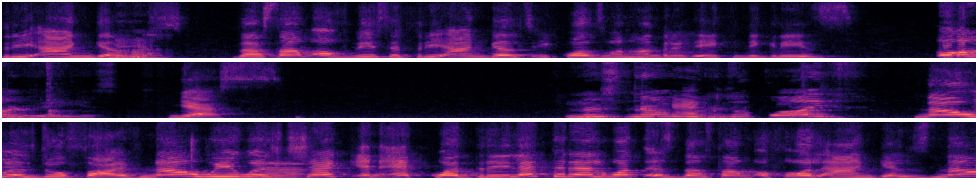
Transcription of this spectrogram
three angles. The sum of these three angles equals 180 degrees. Always. Yes. Miss, now we do five. Now we'll do five. Now we will check in a quadrilateral what is the sum of all angles. Now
